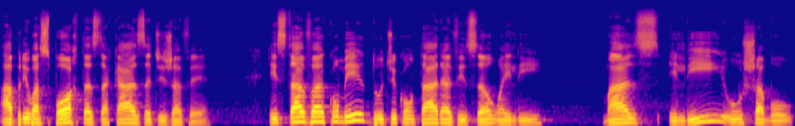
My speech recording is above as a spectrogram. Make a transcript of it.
abriu as portas da casa de Javé. Estava com medo de contar a visão a Eli, mas Eli o chamou:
